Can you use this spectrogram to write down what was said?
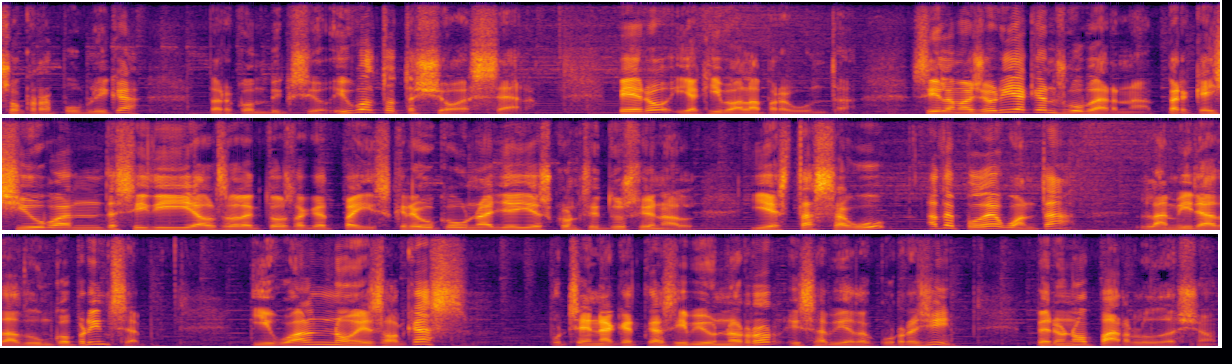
sóc republicà per convicció. Igual tot això és cert. Però, i aquí va la pregunta, si la majoria que ens governa, perquè així ho van decidir els electors d'aquest país, creu que una llei és constitucional i està segur, ha de poder aguantar la mirada d'un copríncep. Igual no és el cas. Potser en aquest cas hi havia un error i s'havia de corregir. Però no parlo d'això.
